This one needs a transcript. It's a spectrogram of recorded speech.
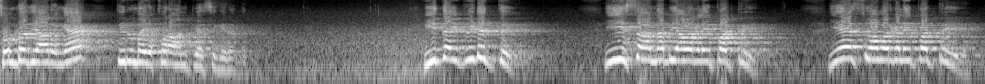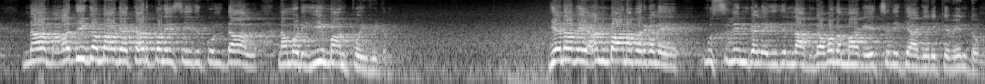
சொல்றது யாருங்க? திருமய குரான் பேசுகிறது. இதை விடுத்து ஈசா நபி அவர்களை பற்றி இயேசு அவர்களை பற்றி நாம் அதிகமாக கற்பனை செய்து கொண்டால் நம்முடைய ஈமான் போய்விடும். எனவே அன்பானவர்களே முஸ்லிம்களை இதெல்லாம் கவனமாக எச்சரிக்கையாக இருக்க வேண்டும்.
